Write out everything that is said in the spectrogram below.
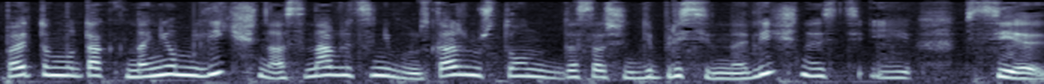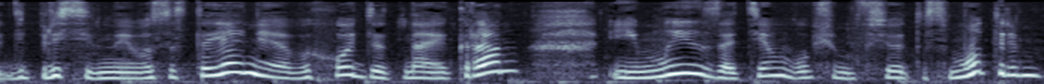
Поэтому так на нем лично останавливаться не будем. Скажем, что он достаточно депрессивная личность, и все депрессивные его состояния выходят на экран, и мы затем, в общем, все это смотрим.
